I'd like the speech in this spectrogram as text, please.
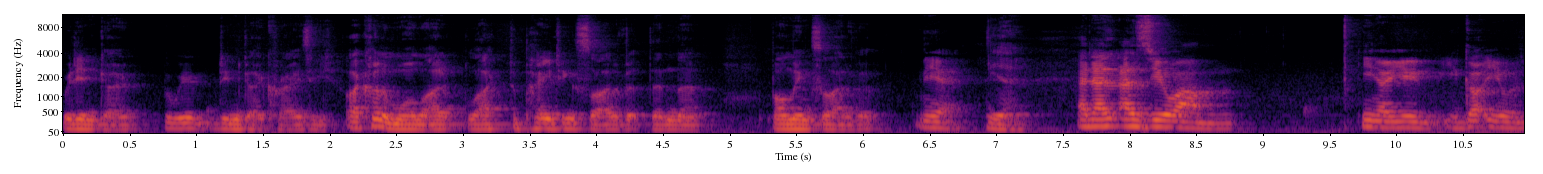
we didn't go. We didn't go crazy. I kind of more like like the painting side of it than the bombing side of it. Yeah, Yeah. and as, as you um, you know, you you got you were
